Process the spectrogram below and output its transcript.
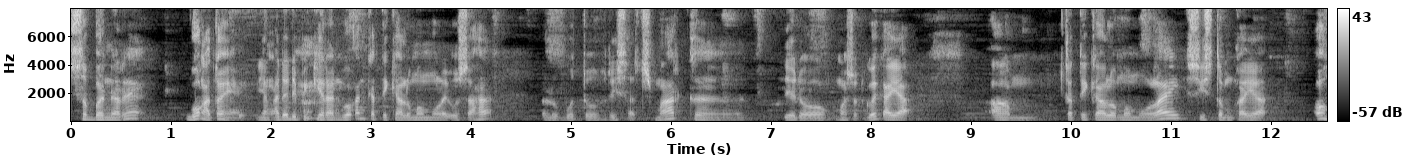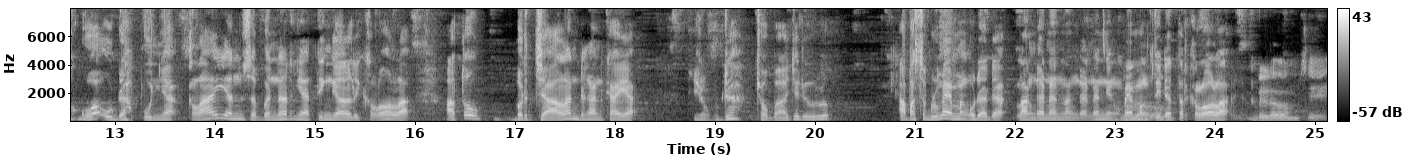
sebenarnya gue nggak tahu ya. Yang ada di pikiran gue kan ketika lu mau mulai usaha, lu butuh research market, ya dong. Maksud gue kayak em, ketika lu memulai sistem kayak oh gua udah punya klien sebenarnya tinggal dikelola atau berjalan dengan kayak ya udah coba aja dulu apa sebelumnya emang udah ada langganan-langganan yang memang Belum. tidak terkelola Belum sih.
